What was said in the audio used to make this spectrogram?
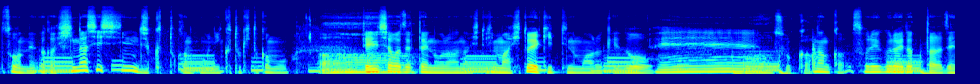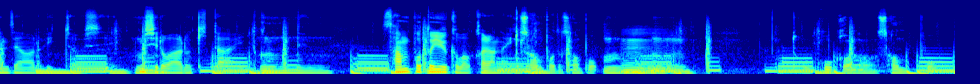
そうね。だから東新宿とかの方に行く時とかも電車は絶対乗らない人まあ一駅っていうのもあるけどへあえーそっか。なんかそれぐらいだったら全然歩いちゃうしむしろ歩きたいとかって、ん散歩というかわからないけど。散歩だ散歩。うんうん。うん。どこかな散歩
